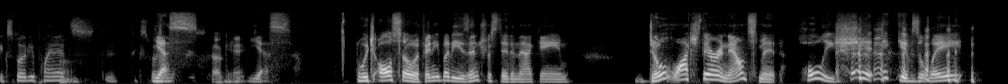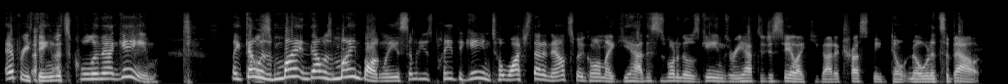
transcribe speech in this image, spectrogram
Exploded Planets. Exploded Yes. Universe? Okay. Yes. Which also, if anybody is interested in that game, don't watch their announcement. Holy shit, it gives away everything that's cool in that game. Like that was mind that was mind-boggling. As somebody who's played the game to watch that announcement going like, yeah, this is one of those games where you have to just say, like, you gotta trust me, don't know what it's about.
